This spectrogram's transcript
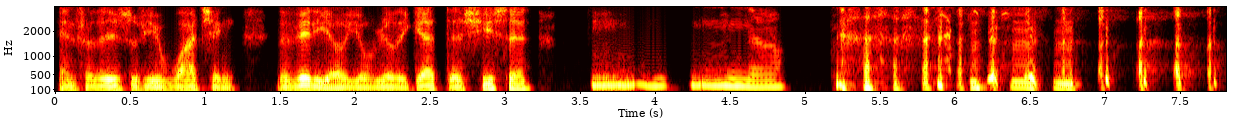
and for those of you watching the video, you'll really get this. She said, "Mm, No.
